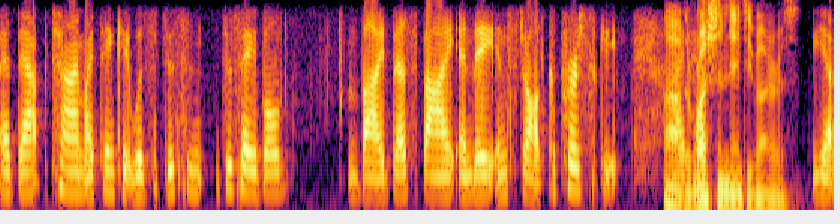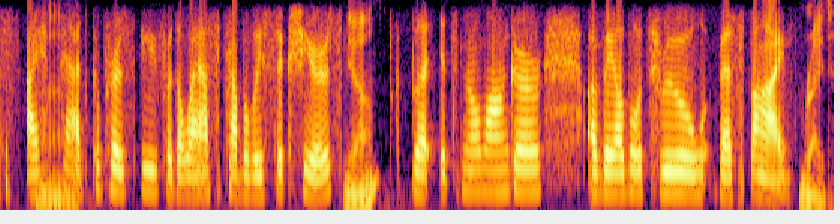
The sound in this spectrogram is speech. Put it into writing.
at that time I think it was dis- disabled by Best Buy, and they installed Kaspersky. Ah, I've the had- Russian antivirus. Yes, I have had Kaspersky for the last probably six years, Yeah. but it's no longer available through Best Buy. Right.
